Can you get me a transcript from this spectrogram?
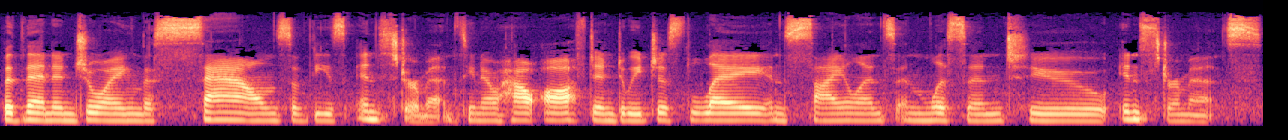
but then enjoying the sounds of these instruments. You know how often do we just lay in silence and listen to instruments?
